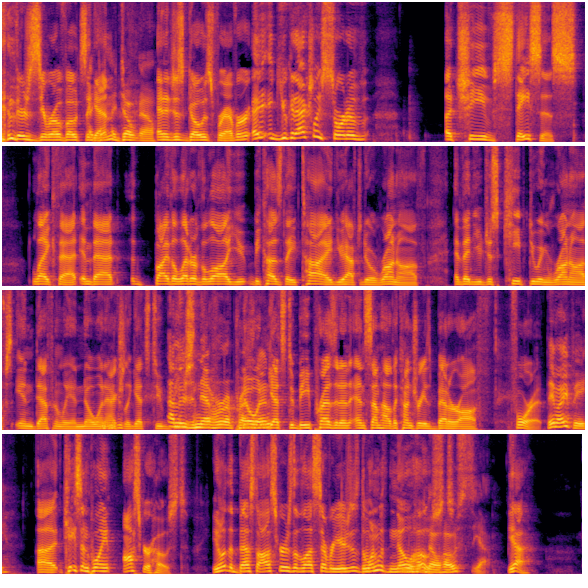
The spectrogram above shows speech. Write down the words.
and there's zero votes again, I don't know. and it just goes forever. You could actually sort of achieve stasis like that in that by the letter of the law you because they tied you have to do a runoff and then you just keep doing runoffs indefinitely and no one actually gets to And be, there's never a president no one gets to be president and somehow the country is better off for it. They might be. uh, case in point oscar host. You know what the best oscars of the last several years is? The one with no host No hosts. Yeah. yeah.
